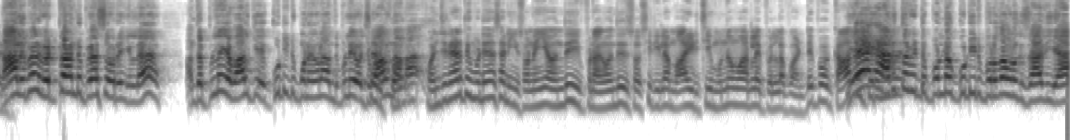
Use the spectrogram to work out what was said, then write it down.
நாலு பேர் வெட்டாண்டு பேச வரீங்களே அந்த பிள்ளைய வாழ்க்கையை கூட்டிட்டு போனவங்க அந்த பிள்ளைய வச்சு வாழ்ந்தானா? கொஞ்ச நேரத்துக்கு முன்னாடி சார் நீங்க சொன்னீங்க. வந்து இப்போ நாங்க வந்து சொசைட்டிலாம் மாறிடுச்சு முன்ன மாதிரிலாம் இப்போ இல்லை பண்ணிட்டு இப்போ அடுத்த வீட்டு பொண்ணை கூட்டிட்டு போறதா உனக்கு சாதியா?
